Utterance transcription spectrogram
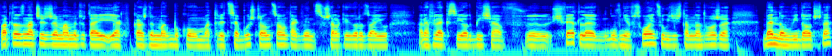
Warto zaznaczyć, że mamy tutaj, jak w każdym MacBooku, matrycę błyszczącą, tak więc wszelkiego rodzaju refleksje i odbicia w yy, świetle, głównie w słońcu, gdzieś tam na dworze, będą widoczne.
